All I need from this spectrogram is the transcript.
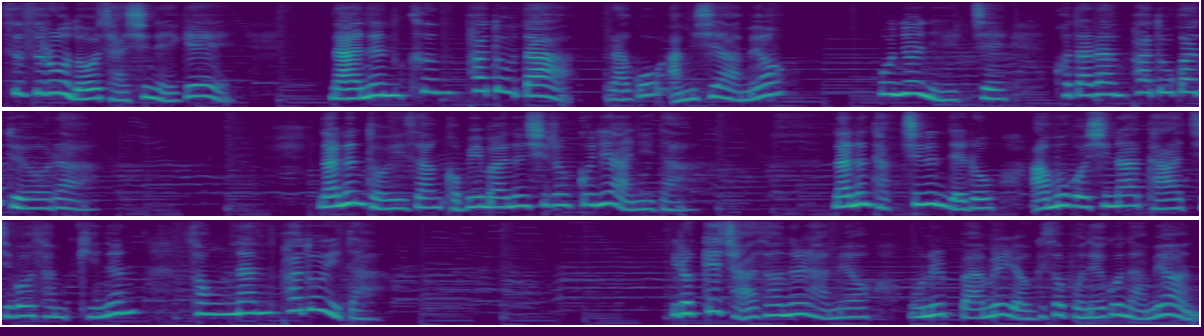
스스로 너 자신에게 나는 큰 파도다 라고 암시하며 혼연일체 커다란 파도가 되어라. 나는 더 이상 겁이 많은 시름꾼이 아니다. 나는 닥치는 대로 아무 것이나 다 집어삼키는 성난 파도이다. 이렇게 좌선을 하며 오늘 밤을 여기서 보내고 나면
